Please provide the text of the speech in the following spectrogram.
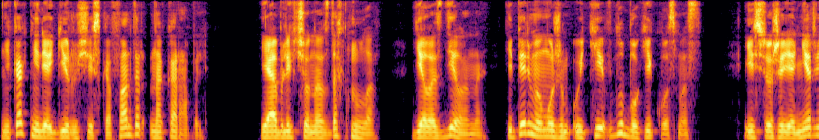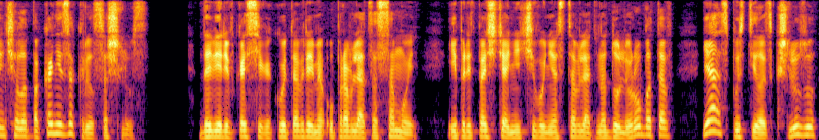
никак не реагирующий скафандр на корабль. Я облегченно вздохнула. Дело сделано, теперь мы можем уйти в глубокий космос. И все же я нервничала, пока не закрылся шлюз. Доверив косе какое-то время управляться самой и предпочтя ничего не оставлять на долю роботов, я спустилась к шлюзу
